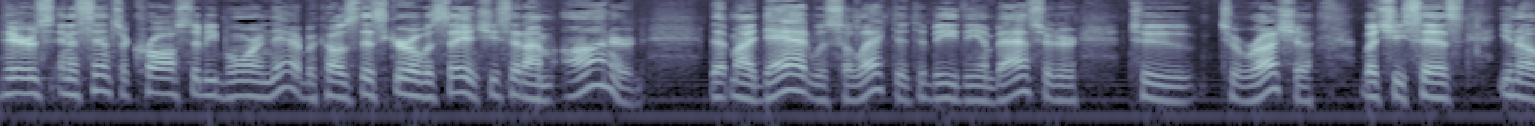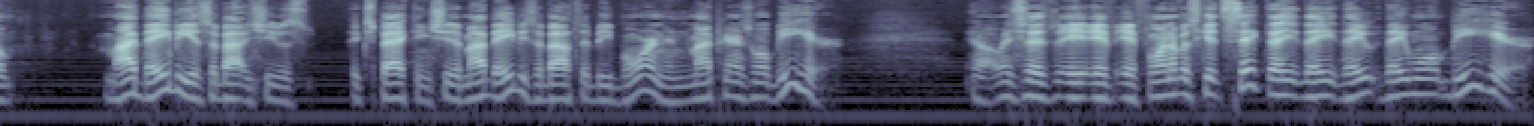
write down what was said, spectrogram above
there's, in a sense, a cross to be borne there because this girl was saying, she said, I'm honored that my dad was selected to be the ambassador to to Russia. But she says, you know, my baby is about. She was expecting. She said, my baby's about to be born, and my parents won't be here. You know, he says if if one of us gets sick, they they they they won't be here.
